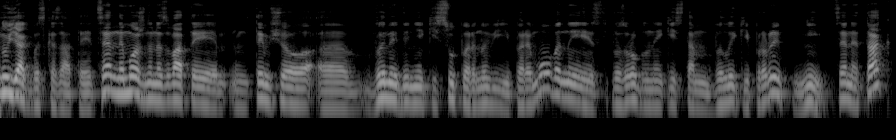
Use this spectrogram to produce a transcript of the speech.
Ну, як би сказати, це не можна назвати тим, що е, винайдені якісь супернові перемовини, з- зроблений якийсь там великий прорив. Ні, це не так.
